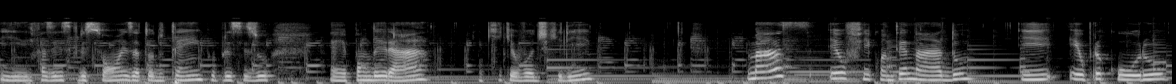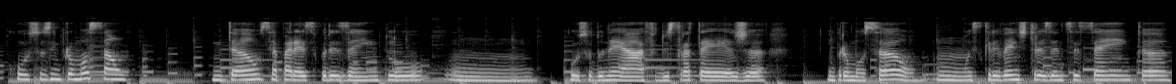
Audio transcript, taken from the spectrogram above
e fazer inscrições a todo tempo, eu preciso é, ponderar o que, que eu vou adquirir. Mas eu fico antenado e eu procuro cursos em promoção. Então, se aparece, por exemplo, um curso do NEAF, do Estratégia, em promoção, um escrevente 360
